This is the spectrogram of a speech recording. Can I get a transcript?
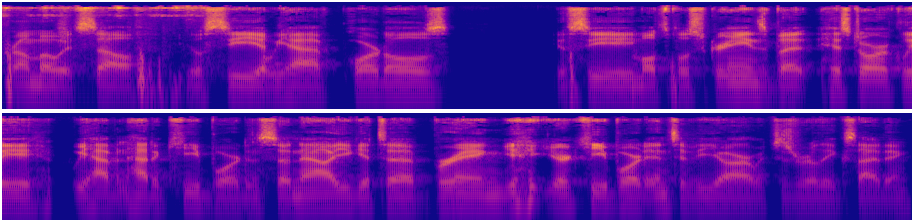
promo itself. You'll see we have portals. You'll see multiple screens, but historically we haven't had a keyboard. And so now you get to bring your keyboard into VR, which is really exciting.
